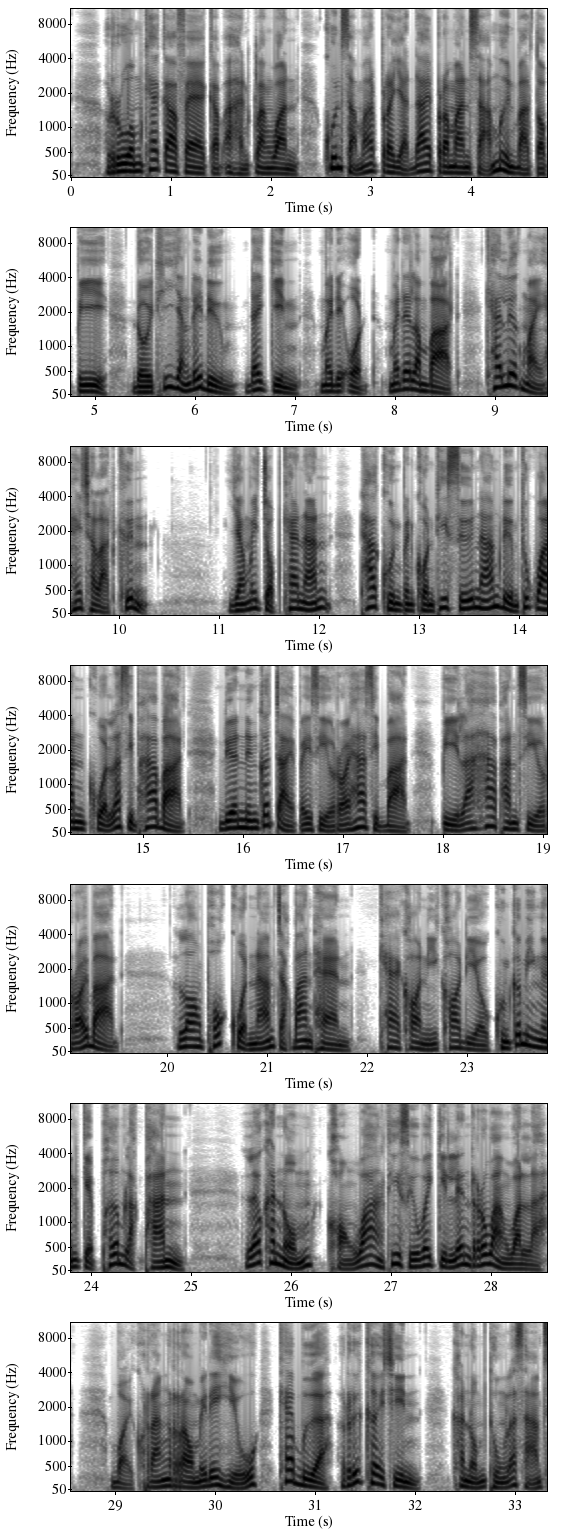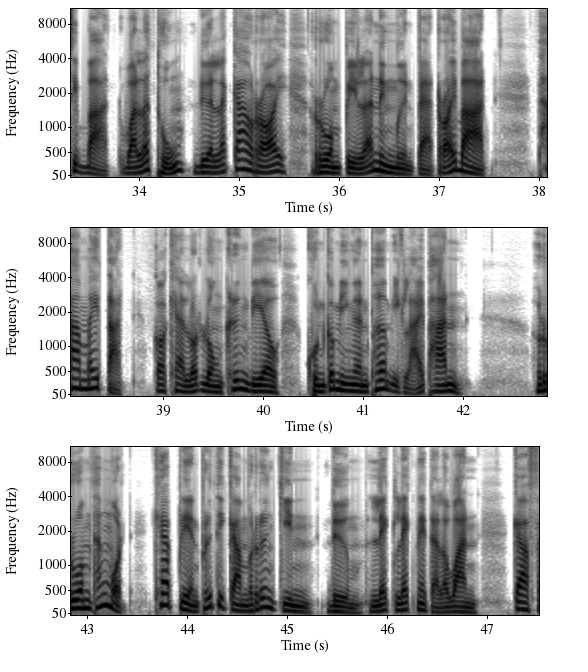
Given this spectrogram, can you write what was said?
รวมแค่กาแฟกับอาหารกลางวัน คุณสามารถประหยัดได้ประมาณ 30,000 บาทต่อปี โดยที่ยังได้ดื่ม ได้กิน ไม่ได้อด ไม่ได้ลำบากแค่เลือกใหม่ให้ฉลาดขึ้น ยังไม่จบแค่นั้น ถ้าคุณเป็นคนที่ซื้อน้ำดื่มทุกวันขวดละ 15 บาท เดือนหนึ่งก็จ่ายไป 450 บาท ปีละ 5,400 บาท ลองพกขวดน้ำจากบ้านแทน แค่ข้อนี้ข้อเดียว คุณก็มีเงินเก็บเพิ่มหลักพัน แล้วขนมของว่างที่ซื้อไว้กินเล่นระหว่างวันล่ะ บ่อยครั้งเราไม่ได้หิว แค่เบื่อหรือเคยชิน ขนมถุงละ 30 บาท วันละถุง เดือนละ 900 รวมปีละ 1,800 บาท ถ้าไม่ตัดก็แค่ลดลงครึ่งเดียว คุณก็มีเงินเพิ่มอีกหลายพัน รวมทั้งหมดแค่เปลี่ยนพฤติกรรมเรื่องกิน ดื่มเล็กๆ ในแต่ละวัน กาแฟ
